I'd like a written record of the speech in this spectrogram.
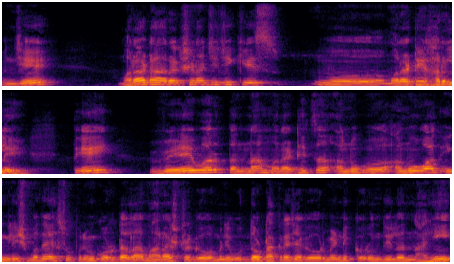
म्हणजे मराठा आरक्षणाची जी केस मराठे हरले ते वेळेवर त्यांना मराठीचं अनु अनुवाद इंग्लिशमध्ये सुप्रीम कोर्टाला महाराष्ट्र गव म्हणजे उद्धव ठाकरेच्या गव्हर्नमेंटने करून दिलं नाही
